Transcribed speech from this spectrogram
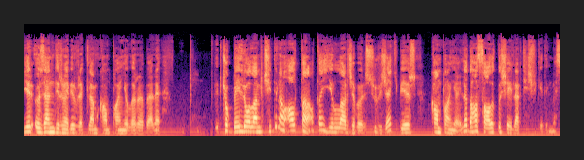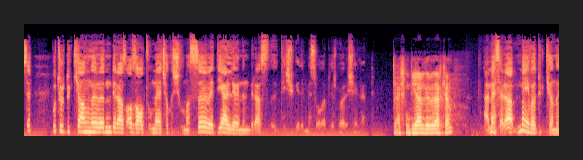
bir özendirme, bir reklam kampanyaları böyle çok belli olan bir şey değil ama alttan alta yıllarca böyle sürecek bir kampanyayla daha sağlıklı şeyler teşvik edilmesi. Bu tür dükkanların biraz azaltılmaya çalışılması ve diğerlerinin biraz teşvik edilmesi olabilir böyle şeyler. Ya şimdi diğerleri derken? Yani mesela meyve dükkanı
